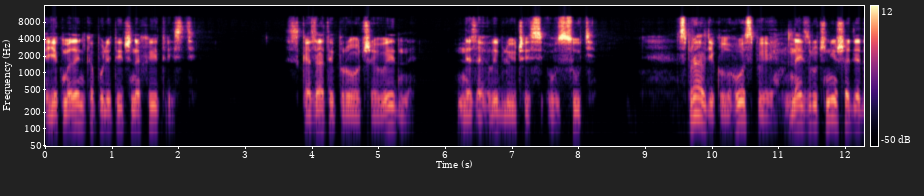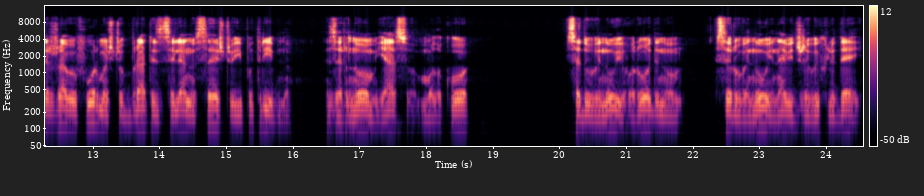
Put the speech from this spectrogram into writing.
як маленька політична хитрість. Сказати про очевидне, не заглиблюючись у суть. Справді, колгоспи найзручніша для держави форма, щоб брати з селян усе, що їй потрібно: зерно, м'ясо, молоко, садовину і городину, сировину і навіть живих людей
